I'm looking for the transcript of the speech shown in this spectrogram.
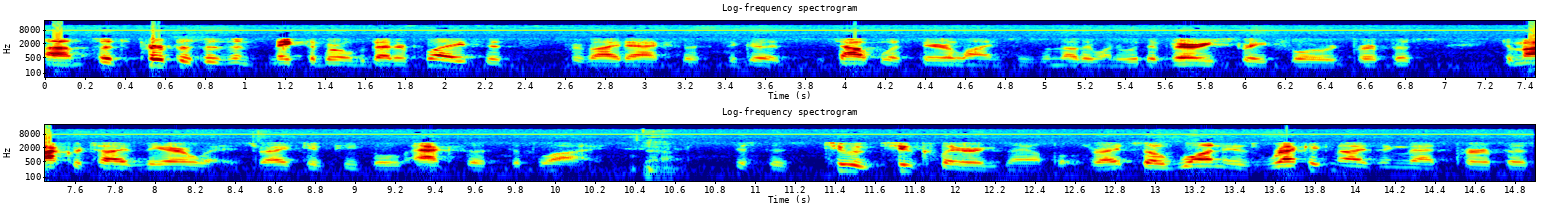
Um, so its purpose isn't make the world a better place; it's provide access to goods. Southwest Airlines is another one with a very straightforward purpose: democratize the airways, right? Give people access to fly. Yeah. Just as two two clear examples, right? So one is recognizing that purpose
